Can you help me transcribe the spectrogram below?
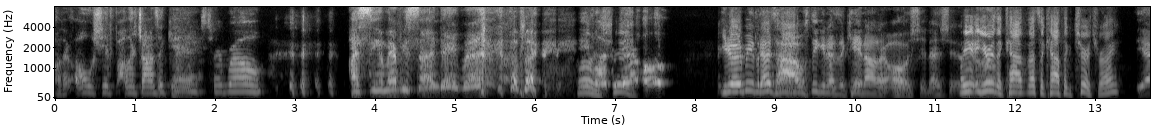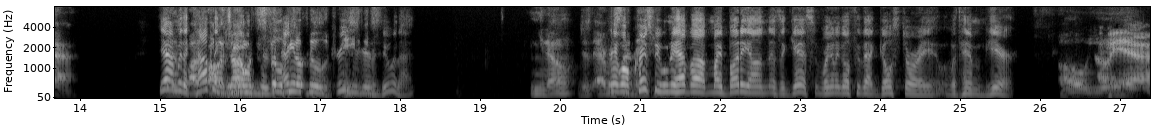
Oh, oh shit, Father John's a gangster, bro. I see him every Sunday, bro. I'm like, Oh, shit. You know what I mean? That's how I was thinking as a kid. I was like, oh shit, that shit. You- You're in the Catholic. That's a Catholic church, right? yeah. Yeah, I mean the Catholic. Father John was this Filipino dude. He He's just- doing that. You know, just every Hey, well, Sunday, Crispy, he- when we have uh, my buddy on as a guest, we're gonna go through that ghost story with him here. Oh yeah. Oh, yeah.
